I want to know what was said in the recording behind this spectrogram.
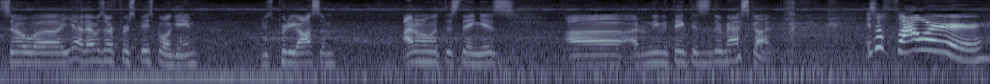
So uh, yeah, that was our first baseball game. It was pretty awesome. I don't know what this thing is. Uh, I don't even think this is their mascot. It's a flower.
